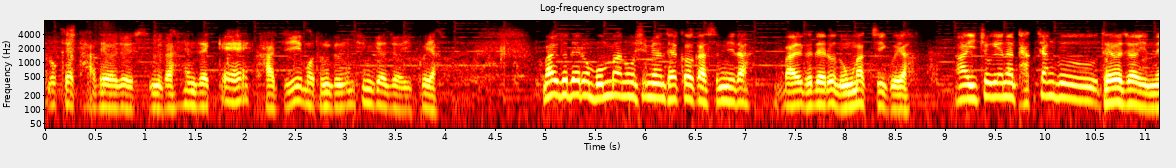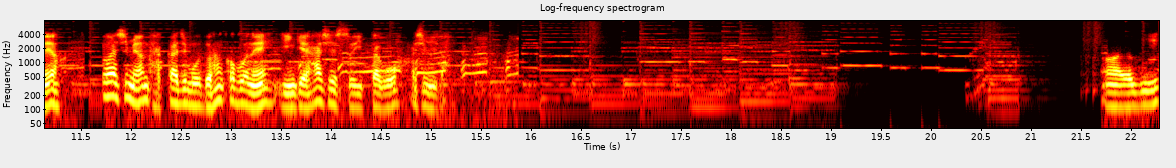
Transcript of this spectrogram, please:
이렇게 다 되어져 있습니다. 현재 깨, 가지 뭐 등등 심겨져 있고요. 말 그대로 몸만 오시면 될 것 같습니다. 말 그대로 농막지고요. 아, 이쪽에는 닭장도 되어져 있네요. 하시면 닭까지 모두 한꺼번에 인계하실 수 있다고 하십니다. 아, 여기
